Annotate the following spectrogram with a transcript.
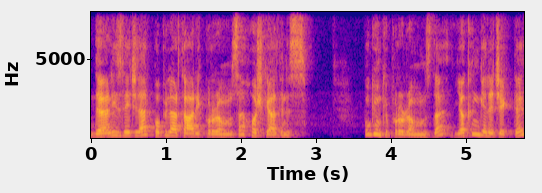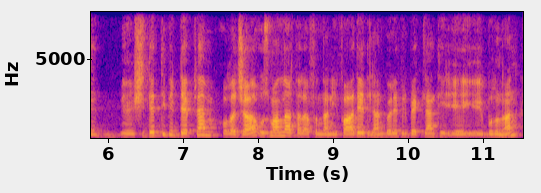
Değerli izleyiciler, Popüler Tarih programımıza hoş geldiniz. Bugünkü programımızda yakın gelecekte e, şiddetli bir deprem olacağı uzmanlar tarafından ifade edilen, böyle bir beklenti e, bulunan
